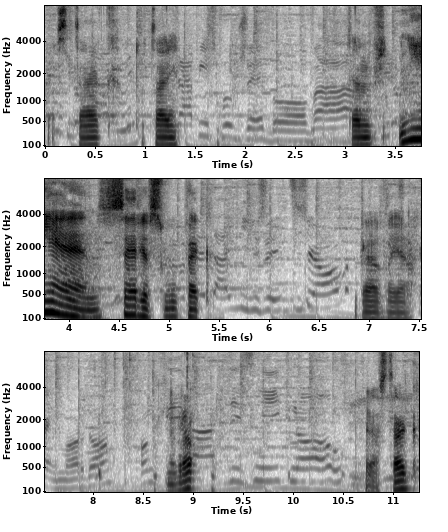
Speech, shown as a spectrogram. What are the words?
Teraz tak, tutaj. Ten... przy- Nie, no serio, słupek. Brawo, ja. Dobra. Teraz tak.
